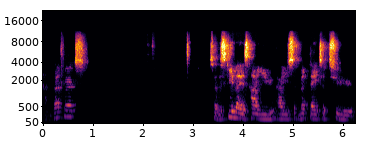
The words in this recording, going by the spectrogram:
how that works. So the schema is how you how you submit data to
